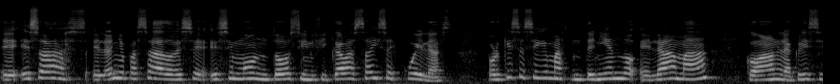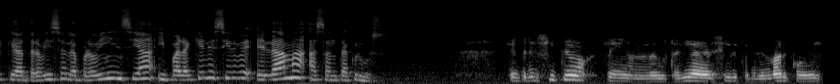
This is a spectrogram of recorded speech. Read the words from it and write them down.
esas, el año pasado ese, ese monto significaba seis escuelas. ¿Por qué se sigue manteniendo el AMA con la crisis que atraviesa la provincia y para qué le sirve el AMA a Santa Cruz? En principio, me gustaría decir que en el marco de,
